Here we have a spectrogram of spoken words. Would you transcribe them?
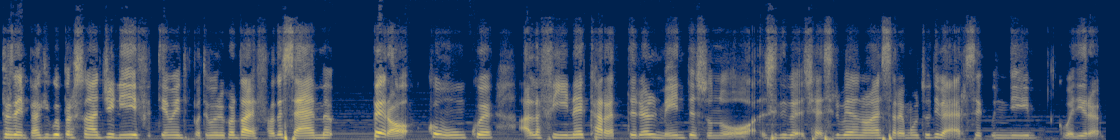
per esempio anche quei personaggi lì effettivamente potevo ricordare Frodo e Sam, però comunque alla fine caratterialmente sono, si, cioè, si rivelano essere molto diverse, quindi come dire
